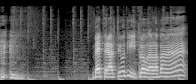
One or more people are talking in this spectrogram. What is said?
Beh, per altri motivi, trovo la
